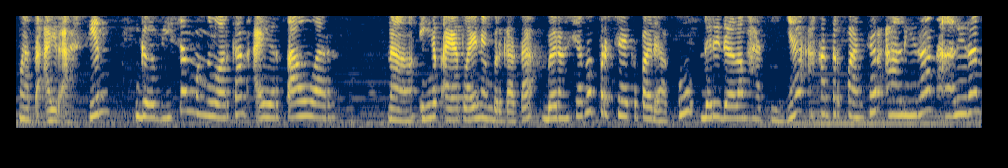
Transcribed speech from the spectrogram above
Mata air asin gak bisa mengeluarkan air tawar. Nah, ingat ayat lain yang berkata, Barang siapa percaya kepadaku, dari dalam hatinya akan terpancar aliran-aliran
